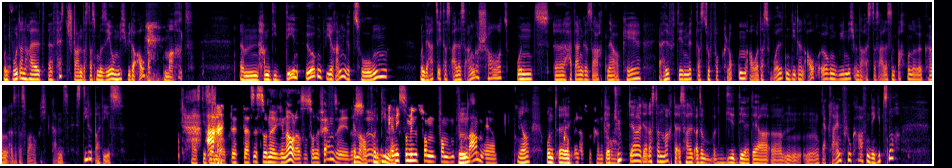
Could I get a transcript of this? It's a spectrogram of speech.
Und wo dann halt äh, feststand, dass das Museum nicht wieder aufmacht, ähm, haben die den irgendwie rangezogen und er hat sich das alles angeschaut und äh, hat dann gesagt, na okay, er hilft denen mit, das zu verkloppen, aber das wollten die dann auch irgendwie nicht und da ist das alles im Bach runtergegangen. Also das war wirklich ganz Steel Buddies. Heißt die Sendung. Ach, das ist so eine, genau, das ist so eine Fernseh. Das, genau, von äh, Kenne ich zumindest vom, vom, vom hm. Namen her. Ja, und äh, der vor. Typ, der, der das dann macht, der ist halt, also die, die, der, ähm, der Kleinflughafen, den gibt es noch.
